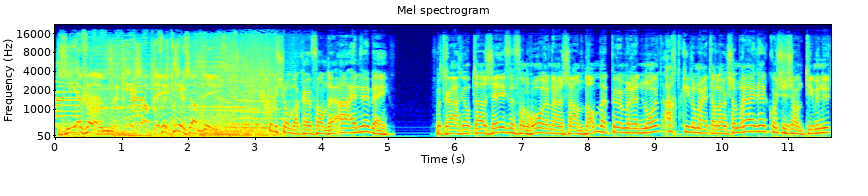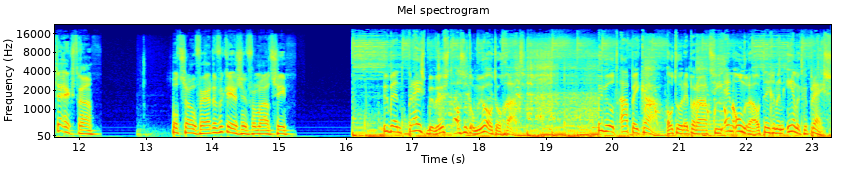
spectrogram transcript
ZFM, verkeersupdate. verkeersupdate. Dit is John Bakker van de ANWB. Vertraging op de A7 van Horen naar Zaandam bij Purmerend Noord. 8 kilometer langzaam rijden, kost je zo'n 10 minuten extra. Tot zover de verkeersinformatie. U bent prijsbewust als het om uw auto gaat. U wilt APK, autoreparatie en onderhoud tegen een eerlijke prijs.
